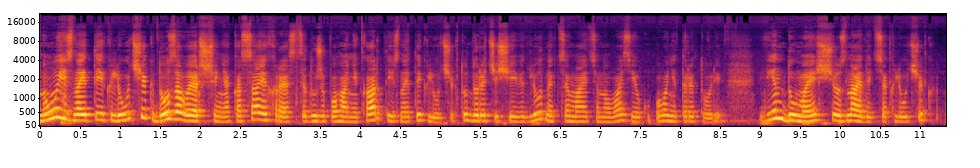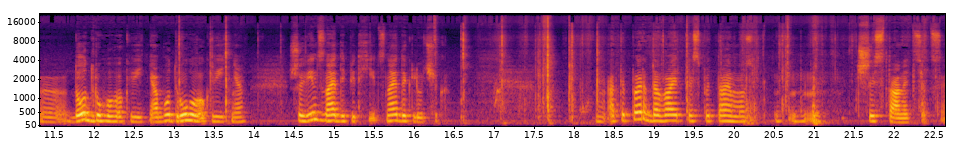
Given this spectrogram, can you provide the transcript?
Ну і знайти ключик до завершення. Коса і хрест. Це дуже погані карти. І знайти ключик. Тут, до речі, ще й відлюдник. Це мається на увазі окуповані території. Він думає, що знайдеться ключик е, до 2 квітня або 2 квітня, що він знайде підхід, знайде ключик. А тепер давайте спитаємо, чи станеться це.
